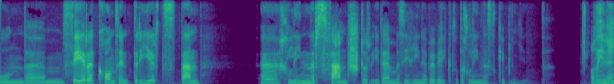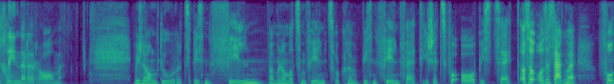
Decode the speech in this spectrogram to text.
und ähm, sehr konzentriert dann ein kleineres Fenster, in dem man sich bewegt oder ein kleines Gebiet, also ein kleinerer Rahmen. Wie lange dauert es, bis ein Film, wenn wir nochmal zum Film zurückkommen, bis ein Film fertig ist, jetzt von A bis Z? Also, oder sagen wir, von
